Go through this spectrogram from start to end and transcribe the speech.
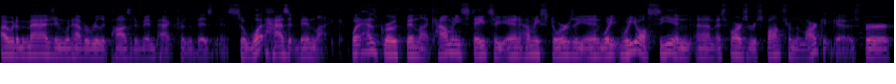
I would imagine, would have a really positive impact for the business. So, what has it been like? What has growth been like? How many states are you in? How many stores are you in? What do you, what are you all seeing um, as far as the response from the market goes for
